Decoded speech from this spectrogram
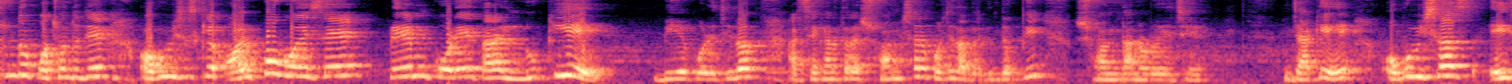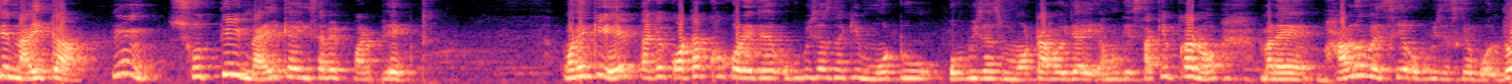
সুন্দর পছন্দ যে অপবিশ্বাসকে অল্প বয়সে প্রেম করে তারা লুকিয়ে বিয়ে করেছিল আর সেখানে তারা সংসার করেছে, তাদের কিন্তু একটি সন্তানও রয়েছে। যাকে অপবিশ্বাস, এই যে নায়িকা, হুম, সত্যিই নায়িকা হিসাবে পারফেক্ট অনেকে তাকে কটাক্ষ করে যে অপবিশ্বাস নাকি মোটু, অপবিশ্বাস মোটা হয়ে যায়, এমনকি সাকিব খানও মানে ভালোবেসে অপবিশ্বাসকে বলতো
